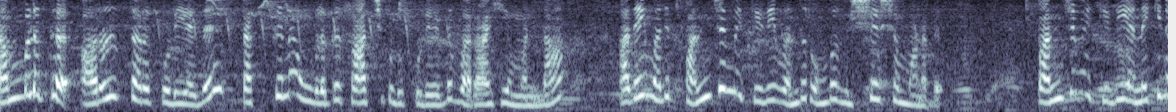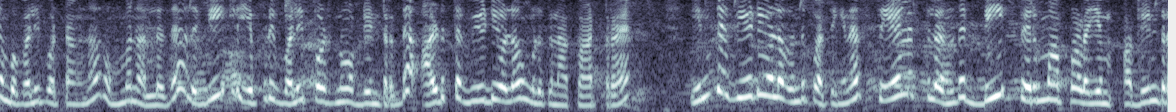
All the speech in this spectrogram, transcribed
நம்மளுக்கு அருள் தரக்கூடியது டக்குன்னு உங்களுக்கு காட்சி கொடுக்கக்கூடியது வராகியம்மன் தான். அதே மாதிரி பஞ்சமி திதி வந்து ரொம்ப விசேஷமானது. பஞ்சமி திதி அன்னைக்கு நம்ம வழிபட்டாங்கன்னா ரொம்ப நல்லது. அது வீட்டில் எப்படி வழிபடணும் அப்படின்றத அடுத்த வீடியோவில் உங்களுக்கு நான் காட்டுறேன். இந்த வீடியோவில் வந்து பார்த்தீங்கன்னா சேலத்துலேருந்து டி பெருமாப்பாளையம் அப்படின்ற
